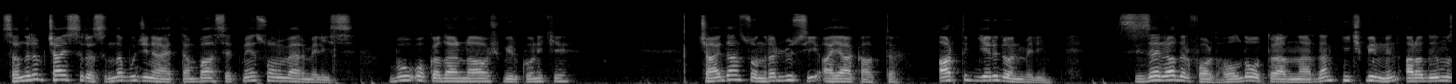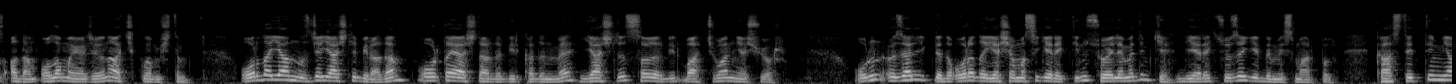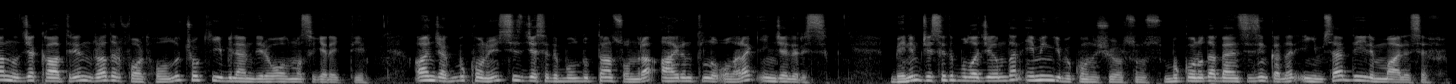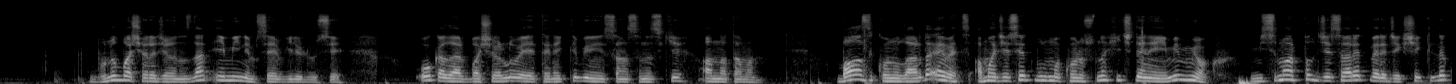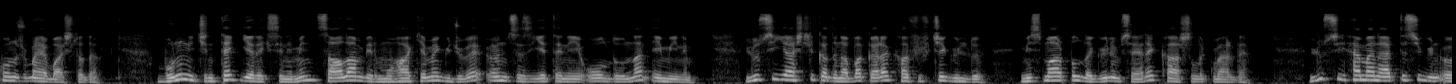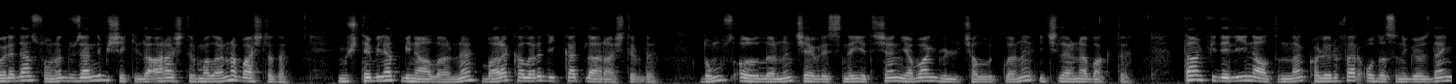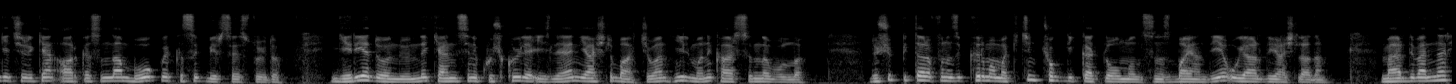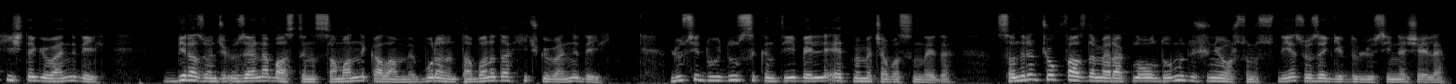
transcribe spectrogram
Sanırım çay sırasında bu cinayetten bahsetmeye son vermeliyiz. Bu o kadar nahoş bir konu ki. Çaydan sonra Lucy ayağa kalktı. Artık geri dönmeliyim. Size Rutherford Hall'da oturanlardan hiçbirinin aradığımız adam olamayacağını açıklamıştım. Orada yalnızca yaşlı bir adam, orta yaşlarda bir kadın ve yaşlı sağır bir bahçıvan yaşıyor. Onun özellikle de orada yaşaması gerektiğini söylemedim ki diyerek söze girdi Miss Marple. Kastettiğim yalnızca katilin Rutherford Hall'u çok iyi bilen biri olması gerektiği. Ancak bu konuyu siz cesedi bulduktan sonra ayrıntılı olarak inceleriz. Benim cesedi bulacağımdan emin gibi konuşuyorsunuz. Bu konuda ben sizin kadar iyimser değilim maalesef. Bunu başaracağınızdan eminim sevgili Lucy. O kadar başarılı ve yetenekli bir insansınız ki anlatamam. Bazı konularda evet ama ceset bulma konusunda hiç deneyimim yok. Miss Marple cesaret verecek şekilde konuşmaya başladı. Bunun için tek gereksinimin sağlam bir muhakeme gücü ve ön sezi yeteneği olduğundan eminim. Lucy yaşlı kadına bakarak hafifçe güldü. Miss Marple da gülümseyerek karşılık verdi. Lucy hemen ertesi gün öğleden sonra düzenli bir şekilde araştırmalarına başladı. Müştebilat binalarını, barakaları dikkatle araştırdı. Domuz ağıllarının çevresinde yetişen yaban güllü çalılıklarının içlerine baktı. Tam fideliğin altından kalorifer odasını gözden geçirirken arkasından boğuk ve kısık bir ses duydu. Geriye döndüğünde kendisini kuşkuyla izleyen yaşlı bahçıvan Hilman'ı karşısında buldu. Düşüp bir tarafınızı kırmamak için çok dikkatli olmalısınız bayan diye uyardı yaşlı adam. Merdivenler hiç de güvenli değil. Biraz önce üzerine bastığınız samanlık alan ve buranın tabanı da hiç güvenli değil. Lucy duyduğu sıkıntıyı belli etmeme çabasındaydı. Sanırım çok fazla meraklı olduğumu düşünüyorsunuz diye söze girdi Lucy neşeyle.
